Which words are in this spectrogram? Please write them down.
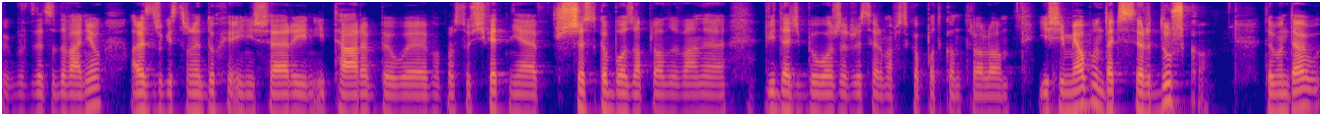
jakby w zdecydowaniu, ale z drugiej strony duchy i i Tar były po prostu świetnie, wszystko było zaplanowane, widać było, że reżyser ma wszystko pod kontrolą. Jeśli miałbym dać serduszko, to bym dał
